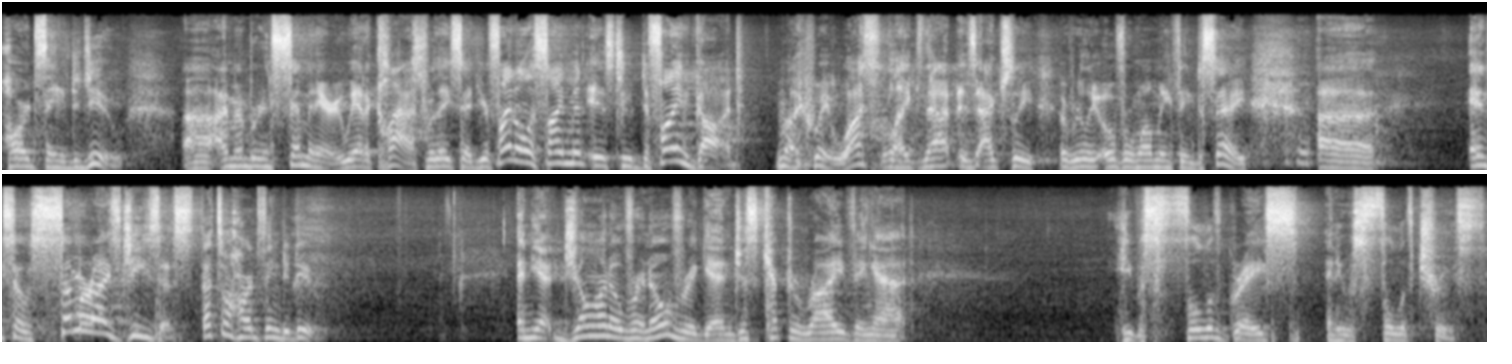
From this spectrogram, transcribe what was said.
hard thing to do. Uh, I remember in seminary, we had a class where they said, Your final assignment is to define God. I'm like, Wait, what? Like, that is actually a really overwhelming thing to say. Uh, and so, summarize Jesus. That's a hard thing to do. And yet, John, over and over again, just kept arriving at he was full of grace and he was full of truth.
